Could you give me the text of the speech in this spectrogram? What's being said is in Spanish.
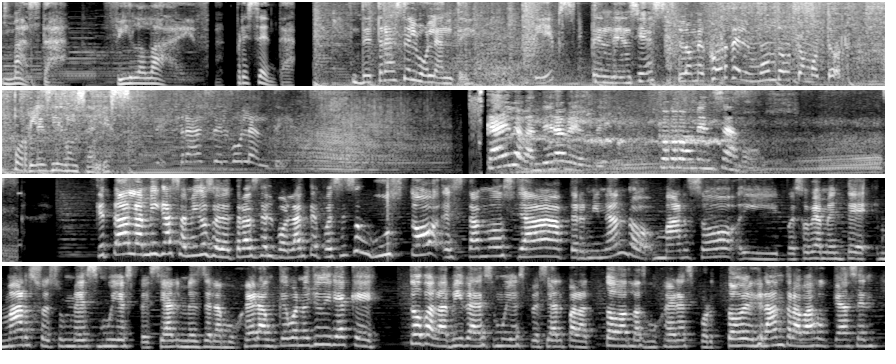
Mazda. Feel Alive. Presenta. Detrás del volante. Tips, tendencias, lo mejor del mundo automotor. Por Leslie González. Detrás del volante. Cae la bandera verde. Comenzamos. ¿Qué tal, amigas, amigos de Detrás del Volante? Pues es un gusto. Estamos ya terminando marzo y pues obviamente marzo es un mes muy especial, mes de la mujer, aunque bueno, yo diría que toda la vida es muy especial para todas las mujeres por todo el gran trabajo que hacen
